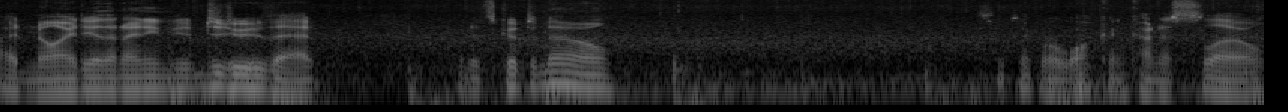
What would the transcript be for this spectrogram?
I had no idea that I needed to do that. But it's good to know. Seems like we're walking kind of slow.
